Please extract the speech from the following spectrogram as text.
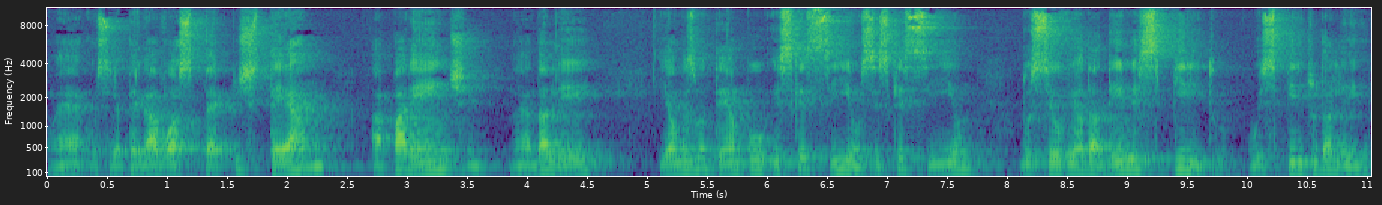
não é? ou seja, pegava o aspecto externo, aparente né, da lei e ao mesmo tempo esqueciam, se esqueciam do seu verdadeiro espírito, o espírito da lei.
